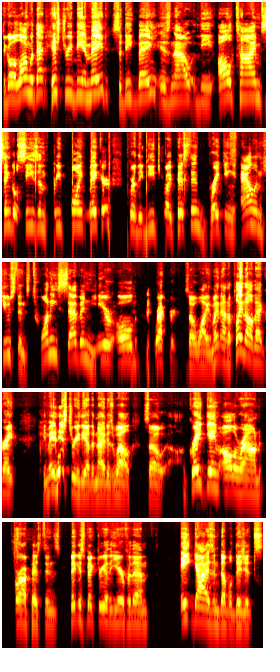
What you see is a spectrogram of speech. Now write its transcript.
to go along with that, history being made, Saddiq Bey is now the all time single season three point maker for the Detroit Pistons, breaking Allan Houston's 27 year old record. So while he might not have played all that great, he made history the other night as well. So uh, great game all around for our Pistons. Biggest victory of the year for them. Eight guys in double digits.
